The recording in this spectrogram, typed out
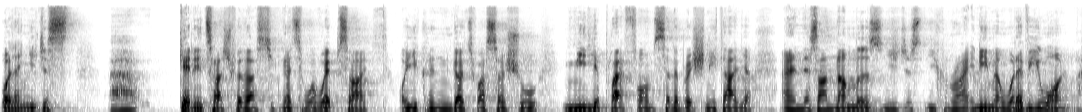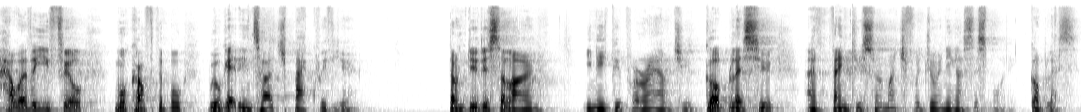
why don't you just uh, get in touch with us? You can go to our website or you can go to our social media platform, Celebration Italia, and there's our numbers. You just you can write an email, whatever you want, however you feel more comfortable. We'll get in touch back with you. Don't do this alone. You need people around you. God bless you And thank you so much for joining us this morning. God bless.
